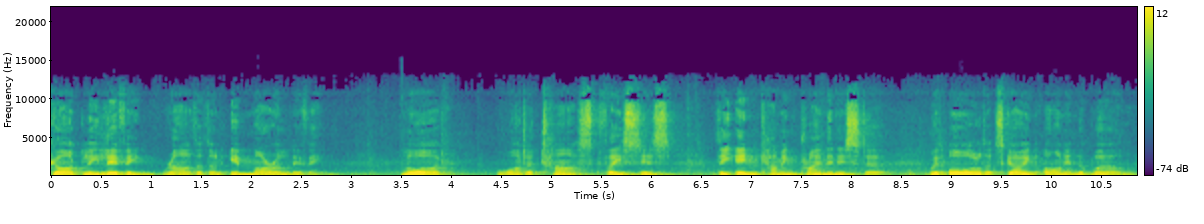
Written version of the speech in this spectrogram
godly living rather than immoral living. Lord, what a task faces the incoming Prime Minister with all that's going on in the world.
